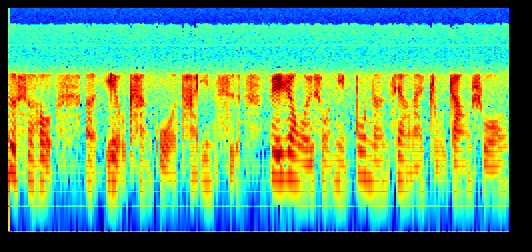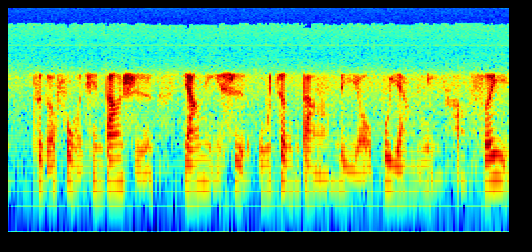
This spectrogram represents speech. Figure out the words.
个时候呃也有看过他，因此被认为说你不能这样来主张说这个父母亲当时养你是无正当理由不养你。哈，所以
